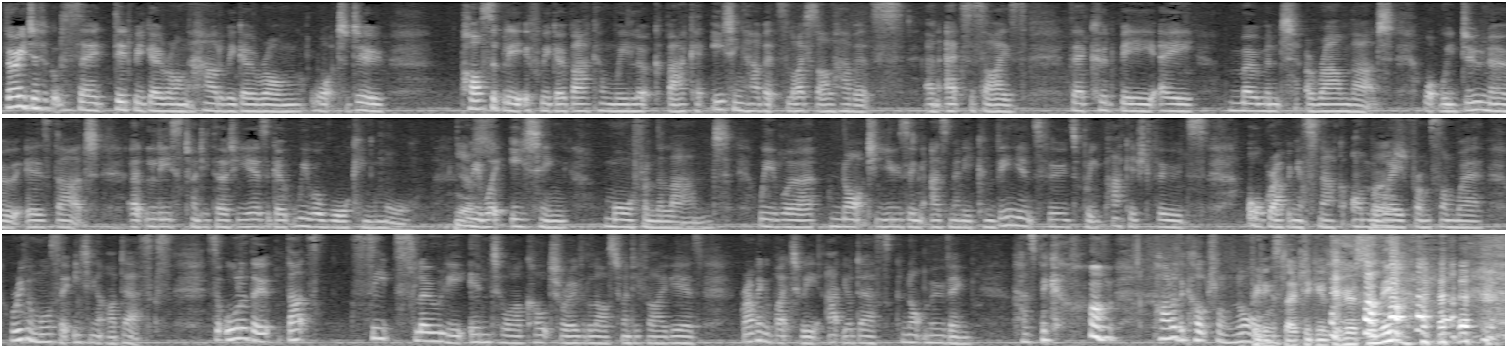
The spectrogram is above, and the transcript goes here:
Very difficult to say did we go wrong? How do we go wrong? What to do? Possibly if we go back and we look back at eating habits, lifestyle habits, and exercise, there could be a moment around that. What we do know is that at least 20, 30 years ago, we were walking more. Yes. We were eating more from the land. We were not using as many convenience foods, pre-packaged foods, or grabbing a snack on the Right. way from somewhere, or even more so eating at our desks. So all of the that's seeped slowly into our culture over the last 25 years. Grabbing a bite to eat at your desk, not moving, has become part of the cultural norm. Feeling slightly guilty here, Sumi.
